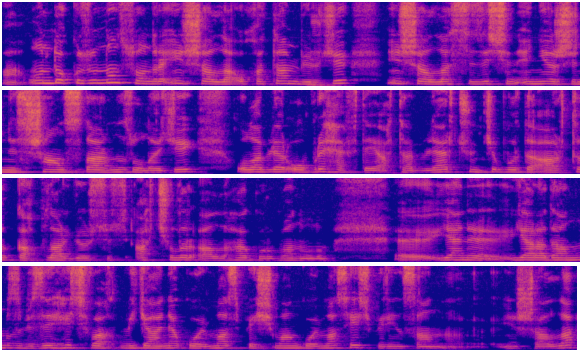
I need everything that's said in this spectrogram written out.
19'undan sonra inşallah o xatan bürcü inşallah siz için enerjiniz, şanslarınız olacak. Ola bilər o biri həftəyə ata bilər. Çünki burada artıq qapılar görürsüz açılır. Allaha qurban olum. Yəni yaradanımız bizi heç vaxt viganə qoymaz, peşman qoymaz heç bir insan inşallah.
